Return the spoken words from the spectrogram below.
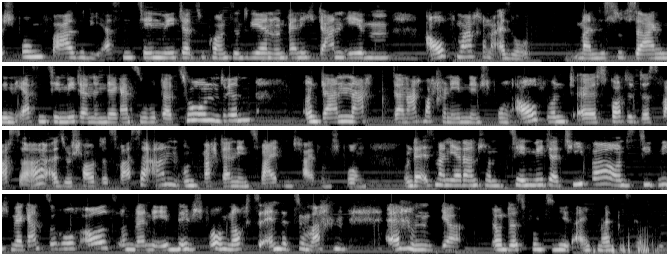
Sprungphase, die ersten zehn Meter zu konzentrieren. Und wenn ich dann eben aufmachen, also man ist sozusagen den ersten zehn Metern in der ganzen Rotation drin und dann nach, danach macht man eben den Sprung auf und äh, spottet das Wasser, also schaut das Wasser an und macht dann den zweiten Teil vom Sprung. Und da ist man ja dann schon zehn Meter tiefer und es sieht nicht mehr ganz so hoch aus, um dann eben den Sprung noch zu Ende zu machen. Ähm, ja, und das funktioniert eigentlich meistens ganz gut.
